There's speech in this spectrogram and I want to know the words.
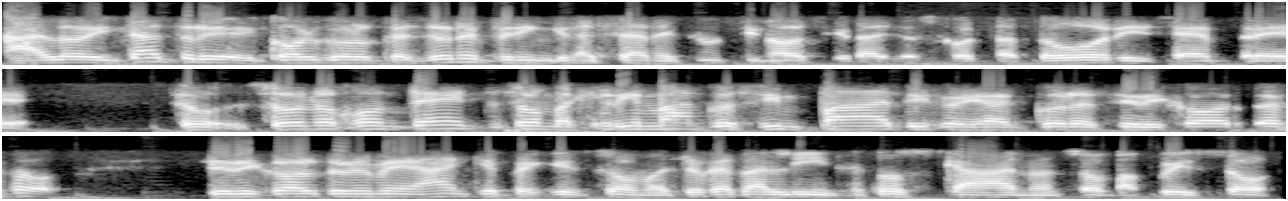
Allora, intanto colgo l'occasione per ringraziare tutti i nostri radioascoltatori. Sempre so- sono contento insomma, che rimango simpatico e che ancora si ricordano ti ricordo di me anche perché insomma ha giocato all'Inter, Toscano, insomma questo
